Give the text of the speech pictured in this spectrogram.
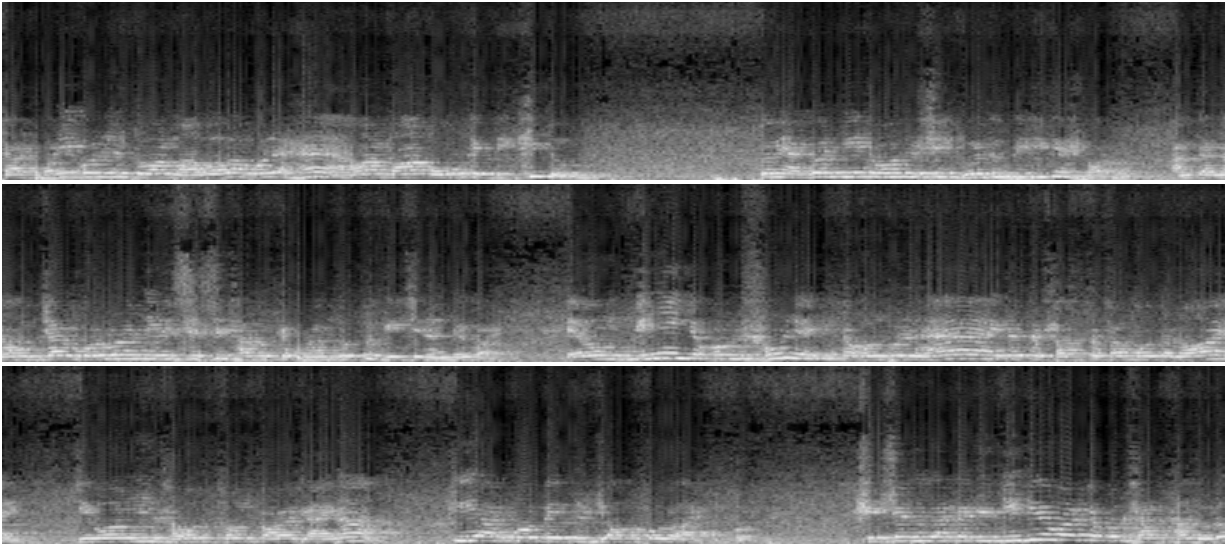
তারপরেই বললেন, তোমার মা বাবা? বলে হ্যাঁ আমার মা অমুকে দীক্ষিত। তুমি একবার গিয়ে তোমাদের সেই গুরুদেবকে জিজ্ঞেস করো। আমি তার নাম উচ্চারণ করব না, তিনি শ্রী ঠাকুরকে প্রণাম করতে গিয়েছিলেন দেওয়ায় এবং তিনি যখন শুনলেন, তখন বললেন হ্যাঁ এটা তো স্বাস্থ্যসম্মত নয়। জীবন সমর্থন করা যায় না। কি আর করবে একটু জব করো আর কি করবে? শিষ্যানুদার কাছে দ্বিতীয়বার যখন সাক্ষাৎ হলো,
